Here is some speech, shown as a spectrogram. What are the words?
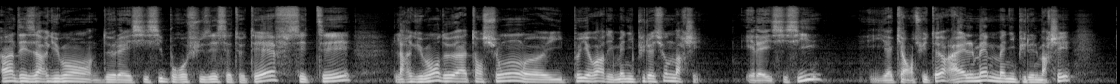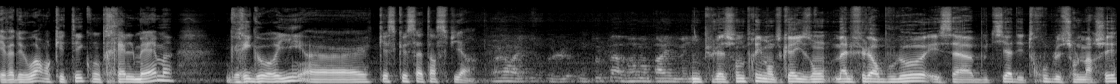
un des arguments de la SEC pour refuser cet ETF, c'était l'argument de attention, il peut y avoir des manipulations de marché. Et la SEC, il y a 48 heures, a elle-même manipulé le marché et va devoir enquêter contre elle-même Grégory, euh, qu'est-ce que ça t'inspire Alors, On peut pas vraiment parler de manipulation de prix, mais en tout cas, ils ont mal fait leur boulot et ça a abouti à des troubles sur le marché.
